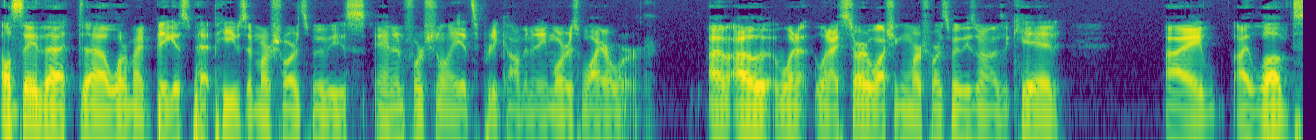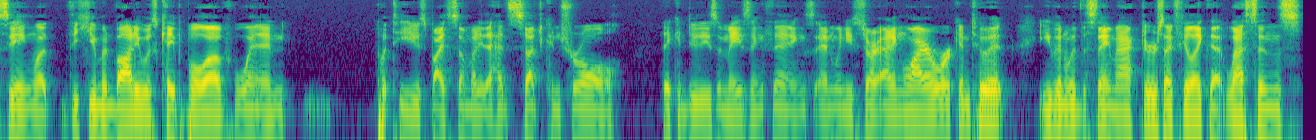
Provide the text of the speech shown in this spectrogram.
I'll say that uh, one of my biggest pet peeves in martial arts movies, and unfortunately, it's pretty common anymore, is wire work. I, I when when I started watching martial arts movies when I was a kid, I I loved seeing what the human body was capable of when put to use by somebody that had such control. They could do these amazing things, and when you start adding wire work into it, even with the same actors, I feel like that lessens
